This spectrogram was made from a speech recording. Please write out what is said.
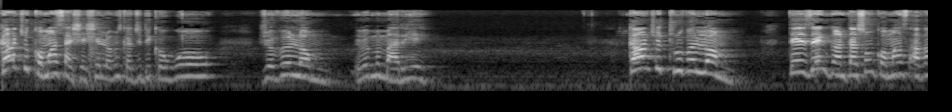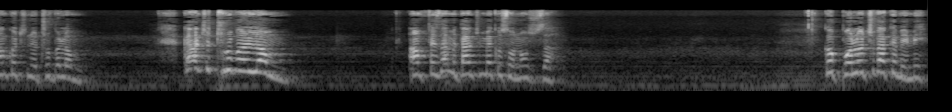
Quand tu commences à chercher l'homme, quand tu dis que wow, je veux l'homme, je veux me marier. Quand tu trouves l'homme, tes incantations commencent avant que tu ne trouves l'homme. Quand tu trouves l'homme, en faisant maintenant, tu mets que son nom sous ça. Que Polo, tu vas que m'aimer.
